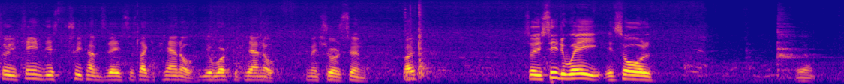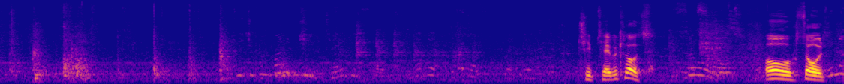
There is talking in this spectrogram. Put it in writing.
so you clean this three times a day, so it's like a piano. You work the piano to make sure it's in, right? So you see the way it's all. Yeah. Because you can buy cheap tablecloths. Cheap tablecloths. Sold. Oh, sold. You know,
